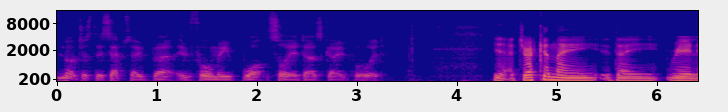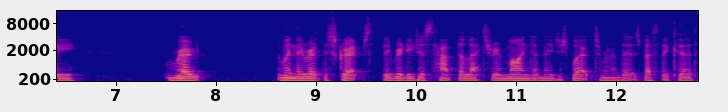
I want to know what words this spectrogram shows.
not just this episode, but informing what Sawyer does going forward. Yeah, do you reckon they they really wrote when they wrote the script? They really just had the letter in mind and they just worked around it as best they could.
